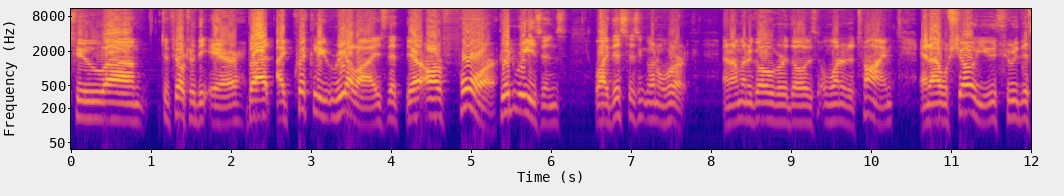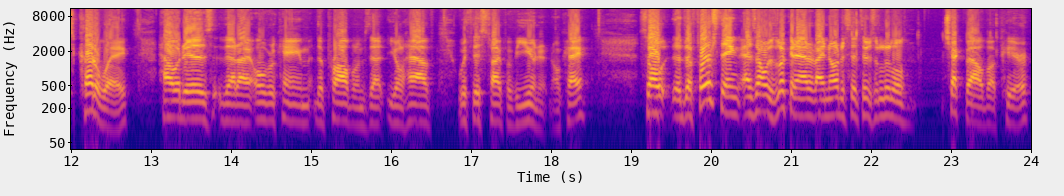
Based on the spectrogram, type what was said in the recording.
to, um, to filter the air, but I quickly realized that there are four good reasons why this isn't going to work. And I'm going to go over those one at a time, and I will show you through this cutaway how it is that I overcame the problems that you'll have with this type of a unit, okay? So the first thing, as I was looking at it, I noticed that there's a little check valve up here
